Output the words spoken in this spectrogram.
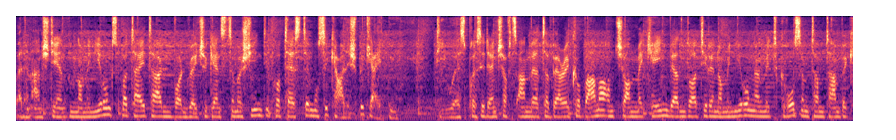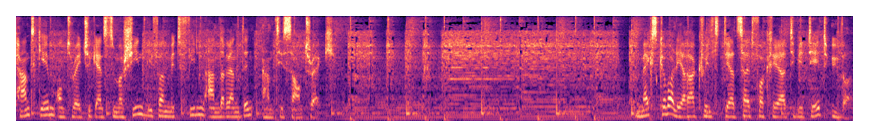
Bei den anstehenden Nominierungsparteitagen wollen Rage Against the Machine die Proteste musikalisch begleiten. Die US-Präsidentschaftsanwärter Barack Obama und John McCain werden dort ihre Nominierungen mit großem Tamtam bekannt geben und Rage Against the Machine liefern mit vielen anderen den Anti-Soundtrack. Max Cavalera quillt derzeit vor Kreativität über.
